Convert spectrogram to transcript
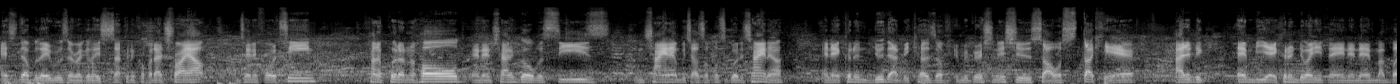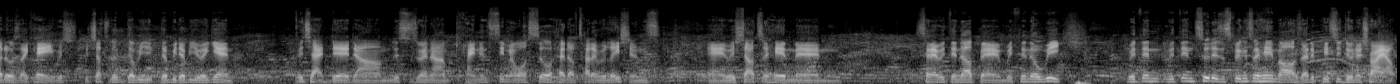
NCAA rules and regulations. I couldn't go for that tryout in 2014. Kind of put on hold, and then trying to go overseas in China, which I was supposed to go to China, and I couldn't do that because of immigration issues. So I was stuck here. I did the NBA, couldn't do anything, and then my buddy was like, "Hey, reach, reach out to the WWE again." which I did. Um, this is when um, Canyon Ceman was still head of talent relations, and reached out to him and set everything up. And within a week, within within two days of speaking to him, I was at the PC doing a tryout.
